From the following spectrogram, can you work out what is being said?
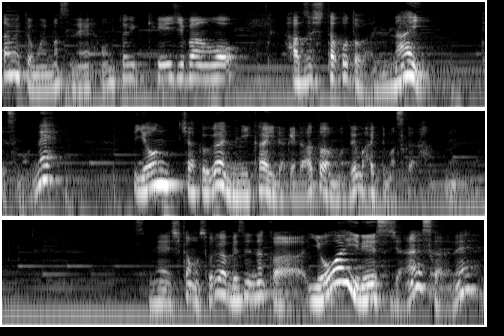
改めて思いますね。本当に掲示板を外したことがないですもんね。4着が2回だけであとはもう全部入ってますから、うん。ね、しかもそれが別になんか弱いレースじゃないですからね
